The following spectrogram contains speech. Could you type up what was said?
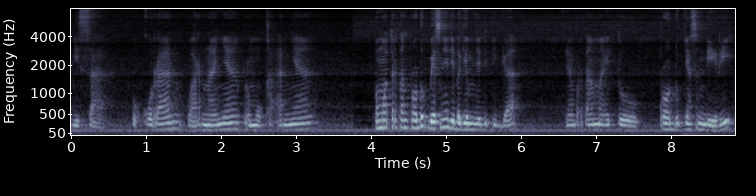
Bisa ukuran, warnanya, permukaannya. Pemotretan produk biasanya dibagi menjadi tiga. Yang pertama itu produknya sendiri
